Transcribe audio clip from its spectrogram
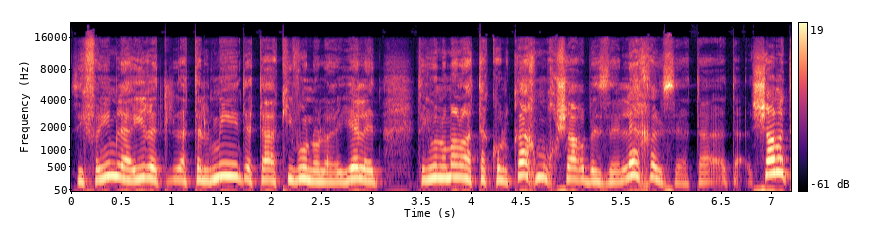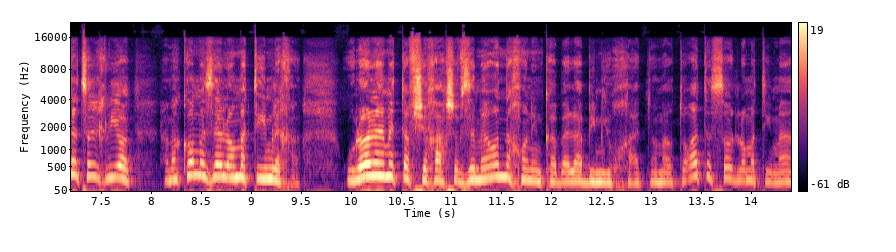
זה לפעמים להעיר את, לתלמיד את הכיוון, או לילד, את הכיוון, לומר לו, אתה כל כך מוכשר בזה, לך על זה, אתה, אתה, שם אתה צריך להיות. המקום הזה לא מתאים לך. הוא לא להם את נפשך. עכשיו, זה מאוד נכון עם קבלה במיוחד. כלומר, תורת הסוד לא מתאימה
